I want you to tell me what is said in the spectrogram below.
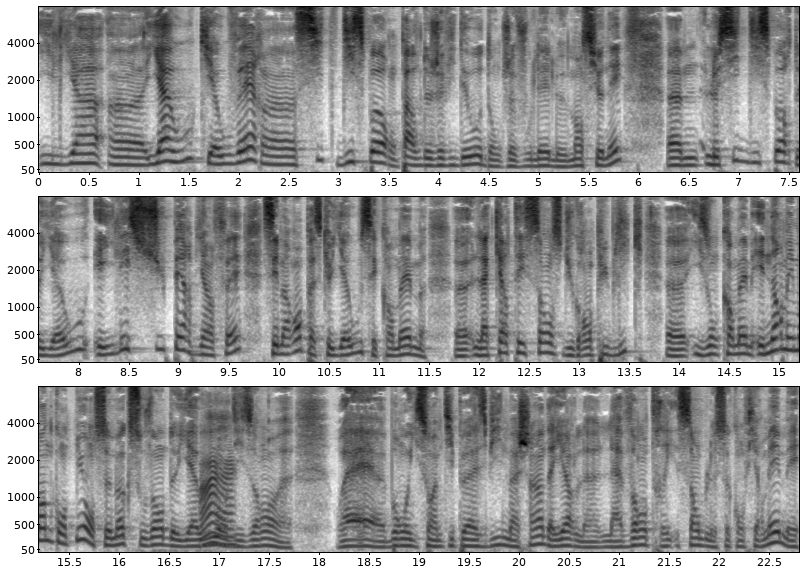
il y a un Yahoo qui a ouvert un site d'e-sport. On parle de jeux vidéo, donc je voulais le mentionner. Euh, le site d'e-sport de Yahoo et il est super bien fait. C'est marrant parce que Yahoo c'est quand même euh, la quintessence du grand public. ils ont quand même énormément de contenu. On se moque souvent de Yahoo en disant ouais bon ils sont un petit peu has machin. D'ailleurs la, la, vente semble se confirmer, mais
